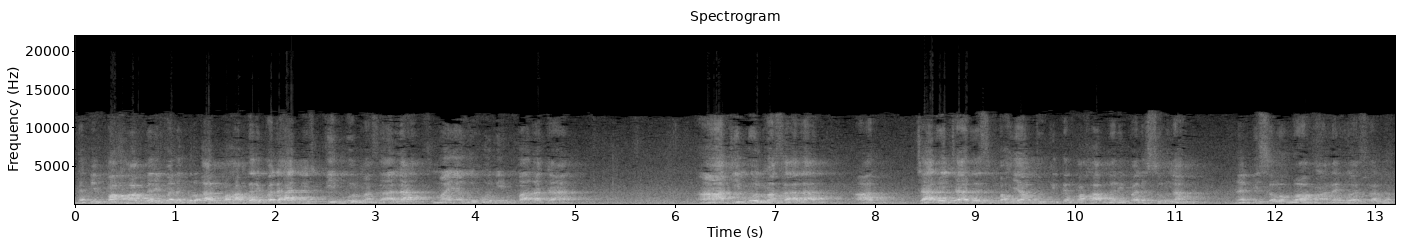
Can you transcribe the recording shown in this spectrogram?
Tapi faham daripada Quran, faham daripada hadis timbul masalah semayang zuhur ni empat rakaat. Ha, timbul masalah ha, cara-cara sembahyang tu kita faham daripada sunnah Nabi wasallam.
